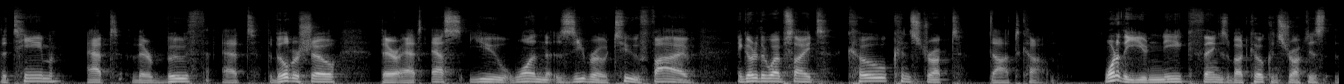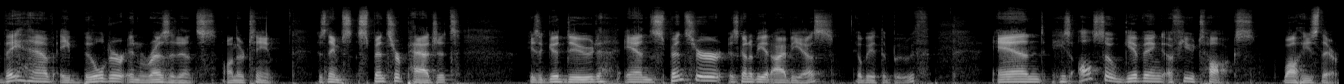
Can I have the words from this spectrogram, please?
the team at their booth at the Builder Show. They're at SU1025 and go to their website, coconstruct.com. One of the unique things about CoConstruct is they have a builder in residence on their team. His name's Spencer Paget. He's a good dude. And Spencer is going to be at IBS. He'll be at the booth. And he's also giving a few talks while he's there.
